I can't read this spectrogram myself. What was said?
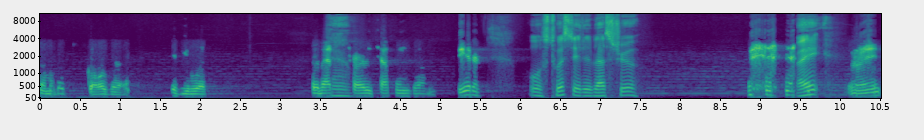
some of the skulls are. If you look, So that's Yeah. Charlie Chaplin's um, theater, Well, it's twisted if that's true, right? right?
